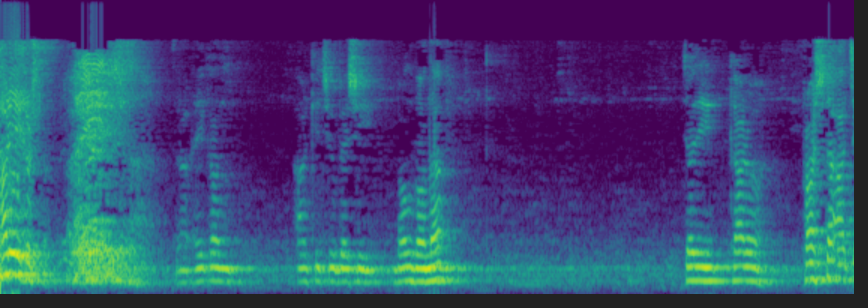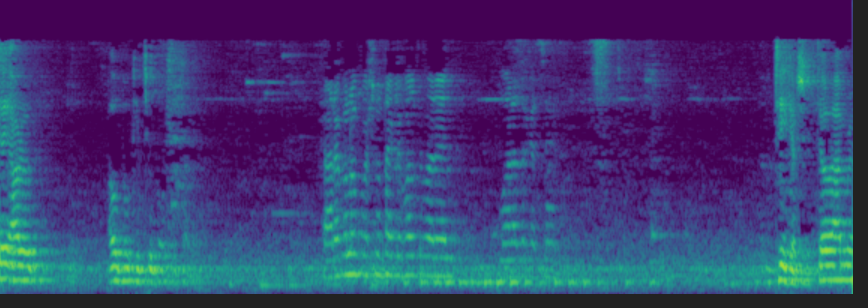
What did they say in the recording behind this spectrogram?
হরে কৃষ্ণ। এখন আর কিছু বেশি বলব না। যদি কারও প্রশ্ন আছে আরও অল্প কিছু বলতে পারে কারও কোনো প্রশ্ন থাকলে বলতে পারেন মহারাজের কাছে। ঠিক আছে তো আমরা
